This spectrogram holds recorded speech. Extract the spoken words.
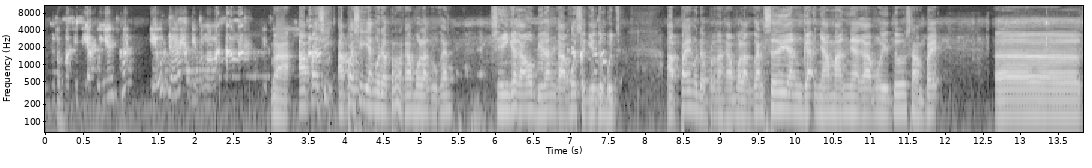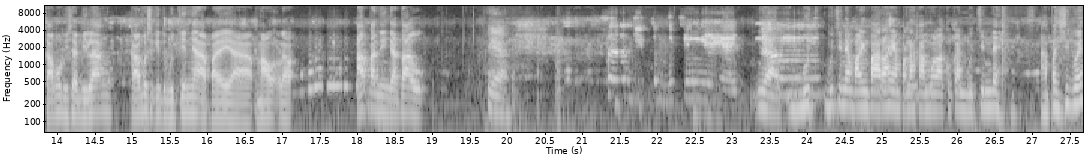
untuk posisi akunya cuman ya udah gitu nggak masalah gitu. Nah, apa sih apa sih yang udah pernah kamu lakukan sehingga kamu bilang kamu segitu buc apa yang udah pernah kamu lakukan se yang nggak nyamannya kamu itu sampai eh kamu bisa bilang kamu segitu bucinnya apa ya mau lewat apa nih nggak tahu Iya. segitu bucinnya ya Ya, Hmm, bu- bucin yang paling parah yang pernah kamu lakukan bucin deh. Apa sih gue?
